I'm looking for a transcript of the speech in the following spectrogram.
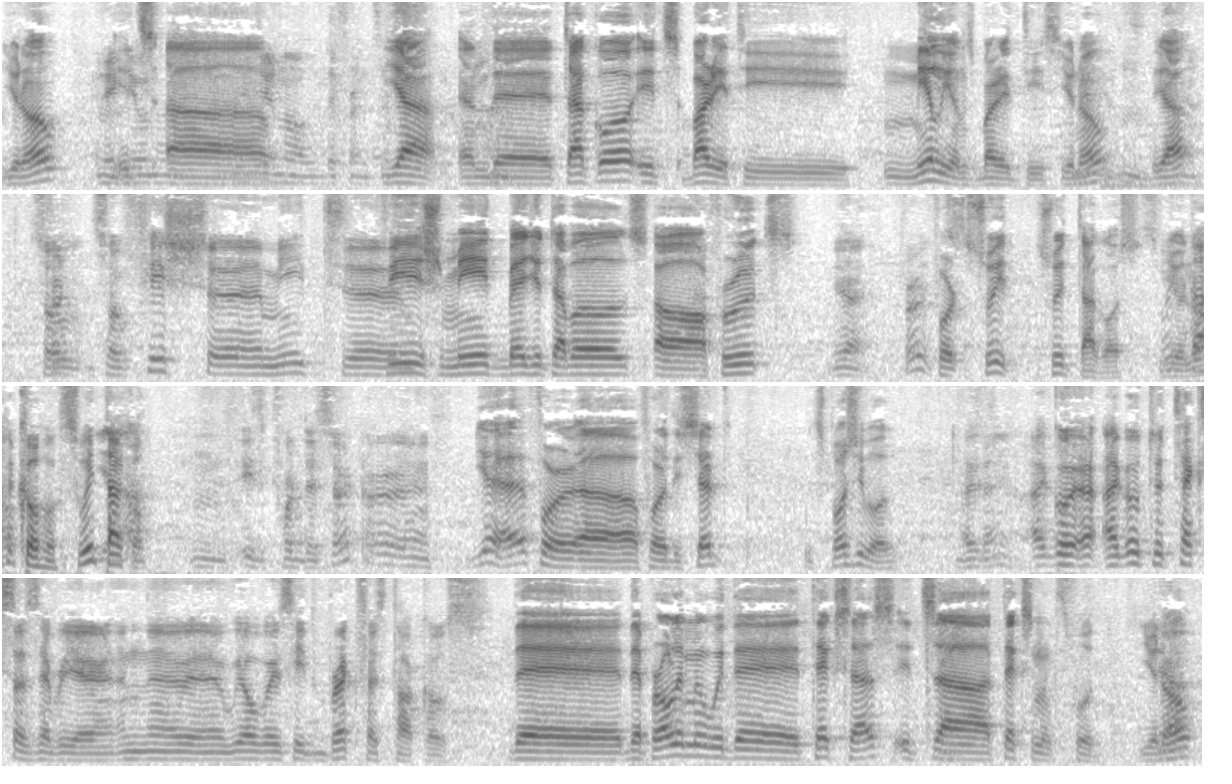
you know. It's uh, regional differences. yeah, and the taco it's variety, millions varieties, you know. Yeah. So so fish, uh, meat, uh, fish, meat, vegetables, uh, fruits Yeah. Fruits. for sweet sweet tacos. Sweet you know. taco, sweet Yeah. taco. Mm, is it for dessert or? Yeah, for uh, for dessert, it's possible. I go I go to Texas every year, and uh, we always eat breakfast tacos. The the problem with the Texas, it's uh, Tex-Mex food. You Yeah. know,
